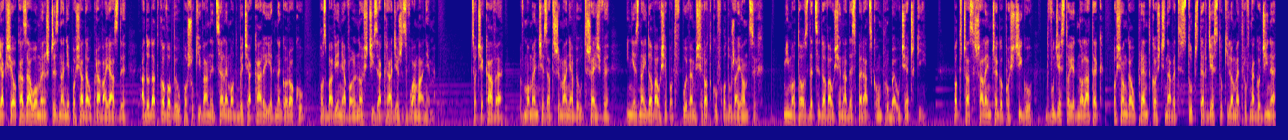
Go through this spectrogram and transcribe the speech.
Jak się okazało, mężczyzna nie posiadał prawa jazdy, a dodatkowo był poszukiwany celem odbycia kary jednego roku pozbawienia wolności za kradzież z włamaniem. Co ciekawe, W momencie zatrzymania był trzeźwy i nie znajdował się pod wpływem środków odurzających. Mimo to zdecydował się na desperacką próbę ucieczki. Podczas szaleńczego pościgu 21-latek osiągał prędkość nawet 140 km na godzinę,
